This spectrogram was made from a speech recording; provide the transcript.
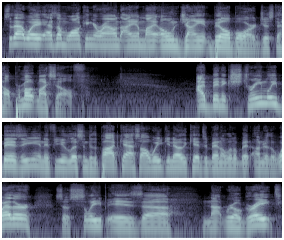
So that way, as I'm walking around, I am my own giant billboard just to help promote myself. I've been extremely busy, and if you listen to the podcast all week, you know the kids have been a little bit under the weather, so sleep is uh, not real great.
